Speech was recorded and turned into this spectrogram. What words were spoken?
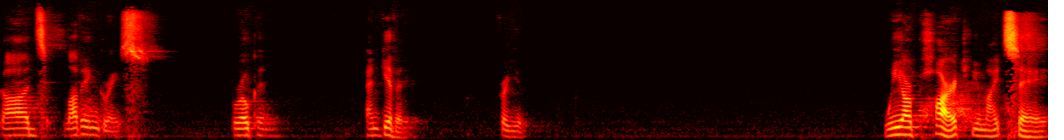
God's loving grace, broken and given for you. We are part, you might say,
